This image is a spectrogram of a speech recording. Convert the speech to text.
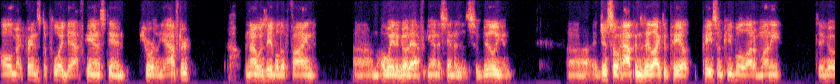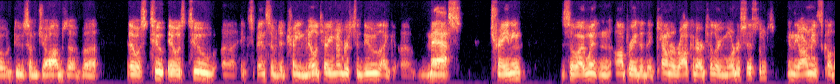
all of my friends deployed to Afghanistan shortly after. And I was able to find um, a way to go to Afghanistan as a civilian. Uh, it just so happens they like to pay pay some people a lot of money to go do some jobs of. Uh, it was too it was too uh, expensive to train military members to do like uh, mass training. So I went and operated the counter rocket artillery mortar systems in the army. It's called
